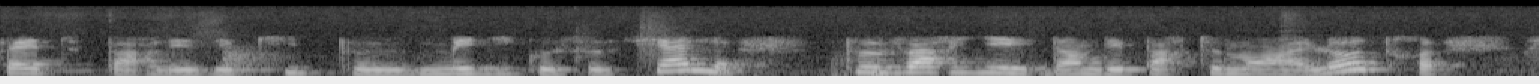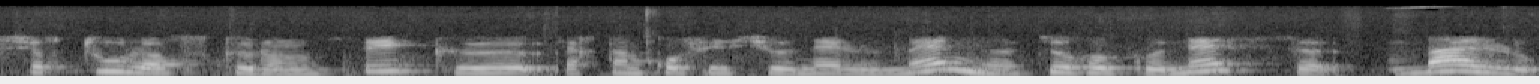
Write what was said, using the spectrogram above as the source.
faite par les équipes médico-sociales peut varier d'un département à l'autre, surtout lorsque l'on sait que certains professionnels eux-mêmes se reconnaissent mal ou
